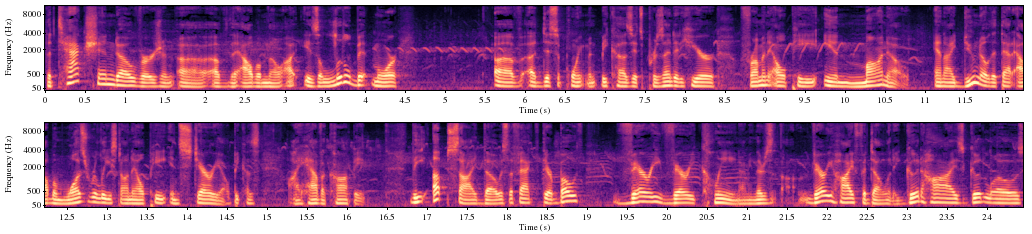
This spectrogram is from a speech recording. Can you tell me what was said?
The Shindo version uh, of the album, though, uh, is a little bit more of a disappointment because it's presented here from an LP in mono. And I do know that that album was released on LP in stereo because I have a copy. The upside, though, is the fact that they're both very, very clean. I mean, there's very high fidelity, good highs, good lows,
